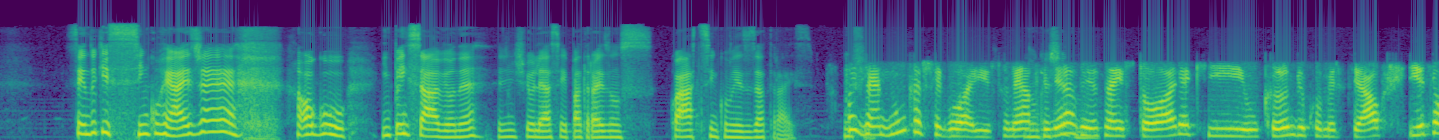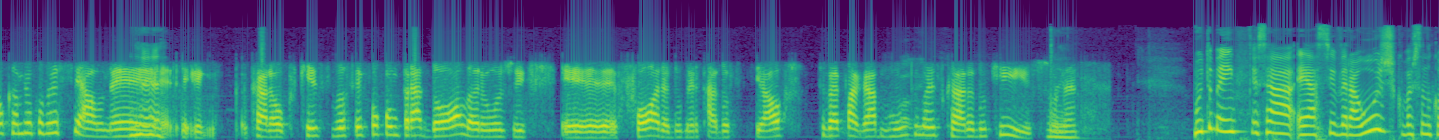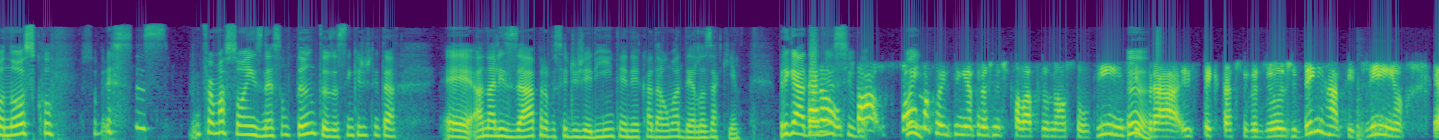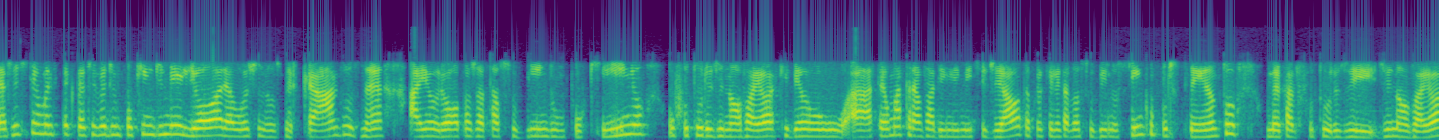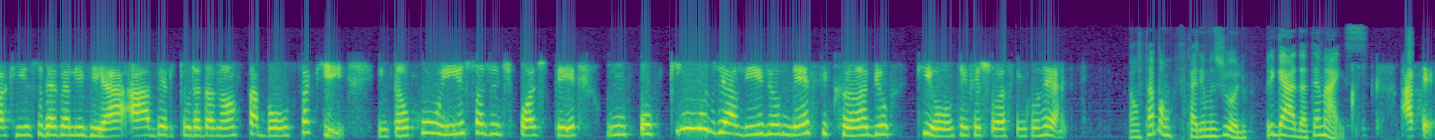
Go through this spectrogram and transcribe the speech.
Sendo que cinco reais já é algo impensável, né? Se a gente olhasse aí para trás uns quatro, cinco meses atrás. Pois é, nunca chegou a isso, né? Nunca a primeira chegou. vez na história que o câmbio comercial, e esse é o câmbio comercial, né? É. Carol, porque se você for comprar dólar hoje é, fora do mercado oficial, você vai pagar muito mais caro do que isso, é. né? Muito bem, essa é a Silvia Araújo conversando conosco sobre essas informações, né? São tantas assim que a gente tenta é, analisar para você digerir e entender cada uma delas aqui. Obrigada, Carol, viu, Silvia? Só, só uma coisinha para a gente falar para o nosso ouvinte, uh. para a expectativa de hoje, bem rapidinho. É, a gente tem uma expectativa de um pouquinho de melhora hoje nos mercados, né? A Europa já está subindo um pouquinho. O futuro de Nova York deu até uma travada em limite de alta, porque ele estava subindo 5%, o mercado futuro de, de Nova York, e isso deve aliviar a abertura da nossa bolsa aqui. Então, com isso, a gente pode ter um pouquinho de alívio nesse câmbio que ontem fechou a cinco reais. Então tá bom, ficaremos de olho. Obrigada, até mais. Até.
